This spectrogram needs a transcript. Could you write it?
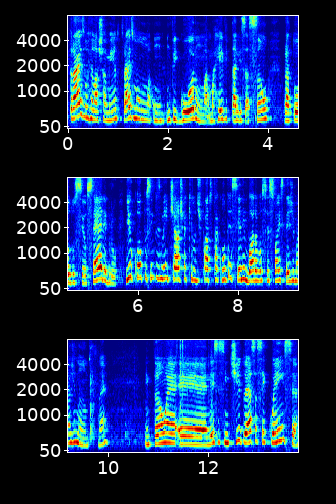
traz um relaxamento, traz uma, um, um, vigor, uma, uma revitalização para todo o seu cérebro e o corpo simplesmente acha que aquilo de fato está acontecendo, embora você só esteja imaginando, né? Então, é, é, nesse sentido, essa sequência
